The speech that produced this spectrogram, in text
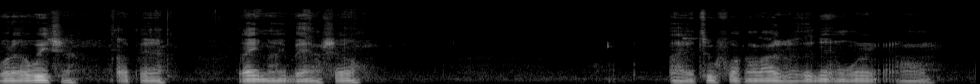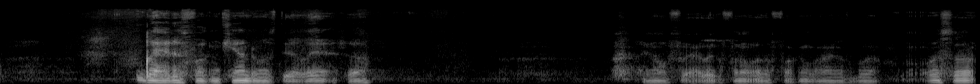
What up with you? Up here. Late night band show. I had two fucking lighters that didn't work. Um, glad this fucking candle is still lit, so. You know, fair looking for no other fucking lighters, but what's up?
